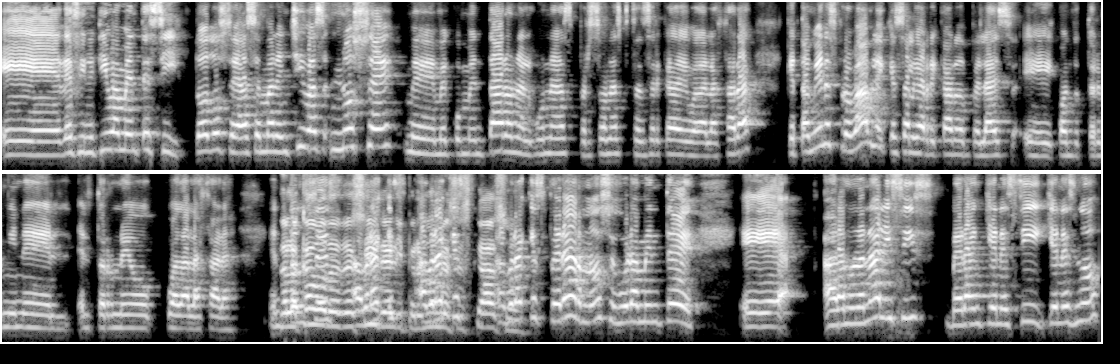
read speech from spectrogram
eh, definitivamente sí, todo se hace mal en Chivas. No sé, me, me, comentaron algunas personas que están cerca de Guadalajara que también es probable que salga Ricardo Peláez eh, cuando termine el, el torneo Guadalajara. Entonces, lo acabo de decir, Eli, pero no me haces caso. Habrá que esperar, ¿no? Seguramente eh, harán un análisis, verán quiénes sí y quiénes no,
